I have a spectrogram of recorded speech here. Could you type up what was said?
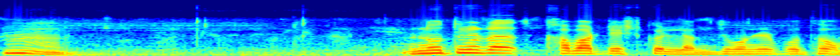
হুম। নতুন একটা খাবার টেস্ট করলাম জীবনের প্রথম।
